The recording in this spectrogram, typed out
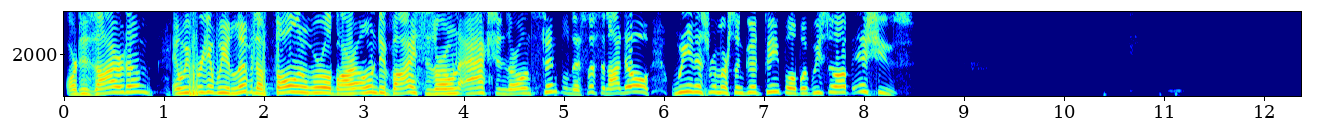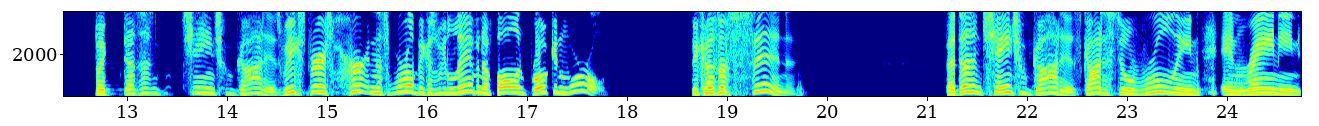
or desired them. And we forget we live in a fallen world by our own devices, our own actions, our own sinfulness. Listen, I know we in this room are some good people, but we still have issues. But that doesn't change who God is. We experience hurt in this world because we live in a fallen, broken world because of sin. That doesn't change who God is. God is still ruling and mm. reigning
